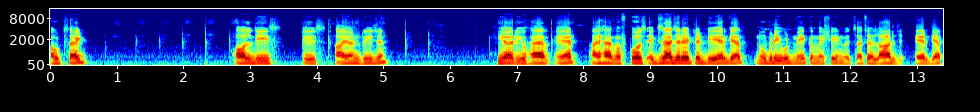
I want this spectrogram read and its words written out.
outside. All these is iron region. Here you have air I have of course exaggerated the air gap. Nobody would make a machine with such a large air gap.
